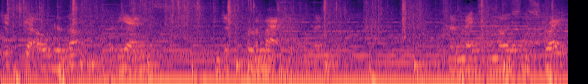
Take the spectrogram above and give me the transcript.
just get hold of them at the ends and just pull them out a little bit. Makes them nice and straight.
